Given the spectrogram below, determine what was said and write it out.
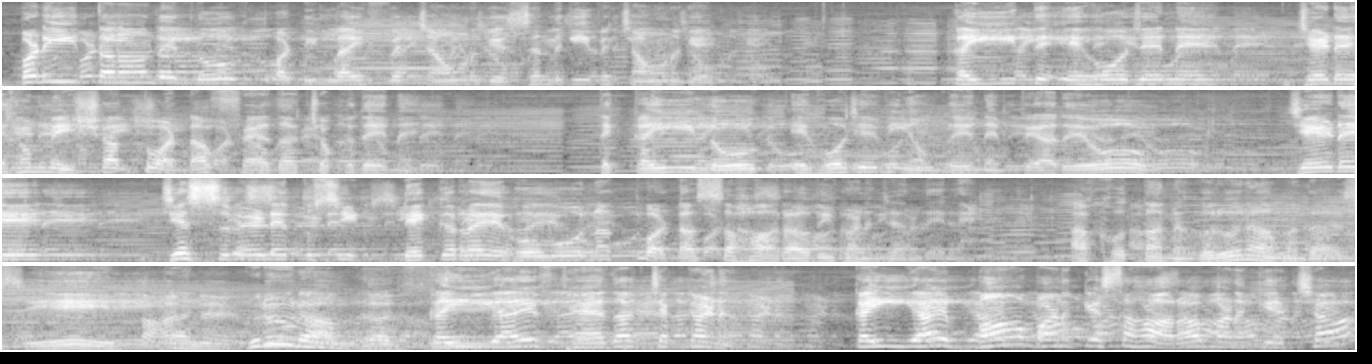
ਬੜੀ ਤਰ੍ਹਾਂ ਦੇ ਲੋਕ ਤੁਹਾਡੀ ਲਾਈਫ ਵਿੱਚ ਆਉਣਗੇ, ਜ਼ਿੰਦਗੀ ਵਿੱਚ ਆਉਣਗੇ। ਕਈ ਤੇ ਇਹੋ ਜਿਹੇ ਨੇ ਜਿਹੜੇ ਹਮੇਸ਼ਾ ਤੁਹਾਡਾ ਫਾਇਦਾ ਚੁੱਕਦੇ ਨੇ ਤੇ ਕਈ ਲੋਕ ਇਹੋ ਜਿਹੇ ਵੀ ਆਉਂਦੇ ਨੇ, ਪਿਆਰਿਓ। ਜਿਹੜੇ ਜਿਸ ਵੇਲੇ ਤੁਸੀਂ ਡਿੱਗ ਰਹੇ ਹੋਵੋ ਨਾ ਤੁਹਾਡਾ ਸਹਾਰਾ ਵੀ ਬਣ ਜਾਂਦੇ ਨੇ। ਆਖੋ ਧੰਨ ਗੁਰੂ ਰਾਮਦਾਸ ਜੀ। ਧੰਨ ਗੁਰੂ ਰਾਮਦਾਸ ਕਈ ਆਏ ਫਾਇਦਾ ਚੱਕਣ ਕਈ ਆਏ ਬਾਹ ਬਣ ਕੇ ਸਹਾਰਾ ਬਣ ਕੇ ਅੱਛਾ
